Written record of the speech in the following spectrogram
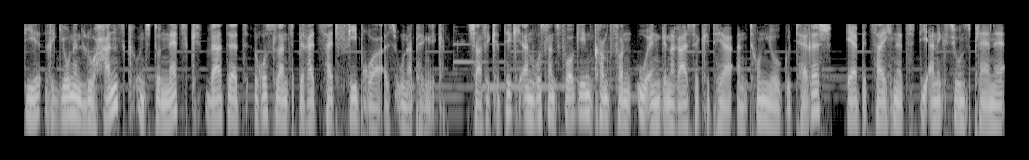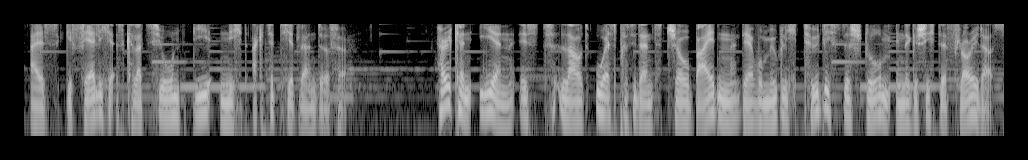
Die Regionen Luhansk und Donetsk wertet Russland bereits seit Februar als unabhängig. Scharfe Kritik an Russlands Vorgehen kommt von UN-Generalsekretär Antonio Guterres. Er bezeichnet die Annexionspläne als gefährliche Eskalation, die nicht akzeptiert werden dürfe. Hurricane Ian ist laut US-Präsident Joe Biden der womöglich tödlichste Sturm in der Geschichte Floridas.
